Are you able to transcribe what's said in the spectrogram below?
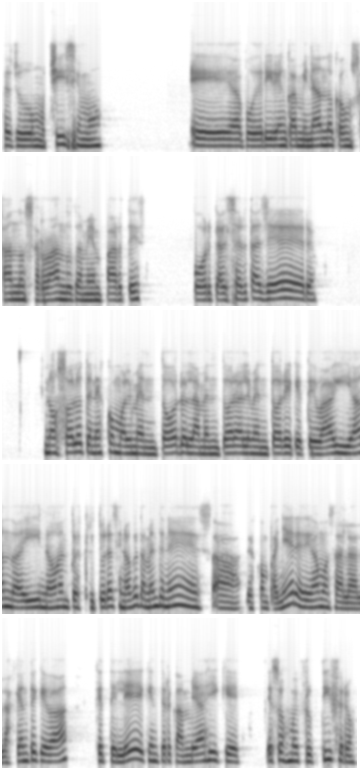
te ayudó muchísimo eh, a poder ir encaminando, causando, cerrando también partes, porque al ser taller no solo tenés como el mentor o la mentora, el mentore que te va guiando ahí, ¿no? En tu escritura, sino que también tenés a los compañeros, digamos, a la, gente que va, que te lee, que intercambias y que eso es muy fructífero.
